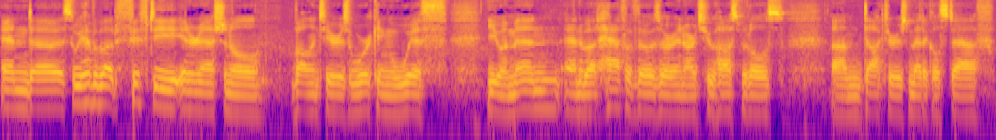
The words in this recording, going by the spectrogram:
And uh, so we have about 50 international volunteers working with UMN, and about half of those are in our two hospitals, um, doctors, medical staff,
